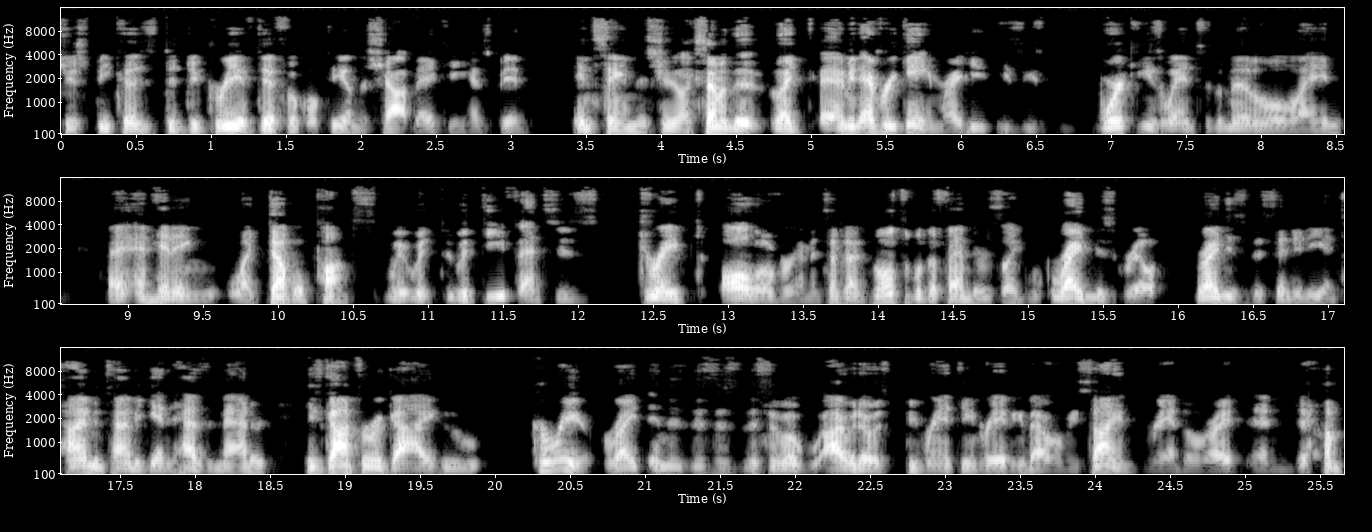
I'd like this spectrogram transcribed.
just because the degree of difficulty on the shot making has been insane this year. Like some of the, like I mean, every game, right? He, he's, he's working his way into the middle of the lane and, and hitting like double pumps with, with with defenses draped all over him, and sometimes multiple defenders like right in his grill, right in his vicinity, and time and time again, it hasn't mattered. He's gone from a guy who career, right? And this is this is what I would always be ranting and raving about when we signed Randle, right? And um,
